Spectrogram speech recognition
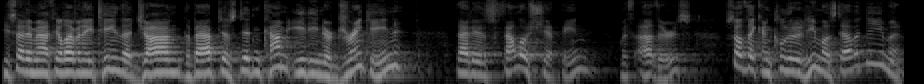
He said in Matthew 11, 18 that John the Baptist didn't come eating or drinking, that is, fellowshipping with others, so they concluded he must have a demon.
